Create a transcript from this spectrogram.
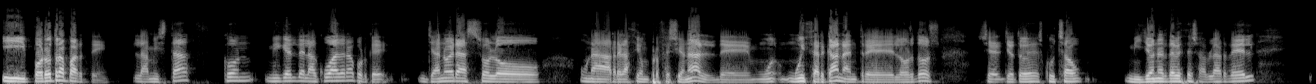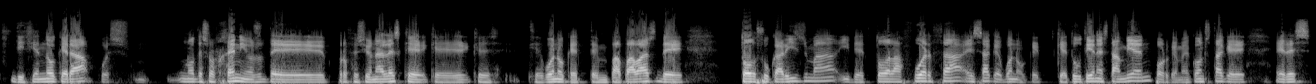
Y por otra parte, la amistad con Miguel de la Cuadra, porque ya no era solo una relación profesional de muy, muy cercana entre los dos. Yo te he escuchado millones de veces hablar de él diciendo que era pues uno de esos genios de profesionales que, que, que- que, bueno que te empapabas de todo su carisma y de toda la fuerza esa que bueno que, tú tienes también porque me consta que eres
